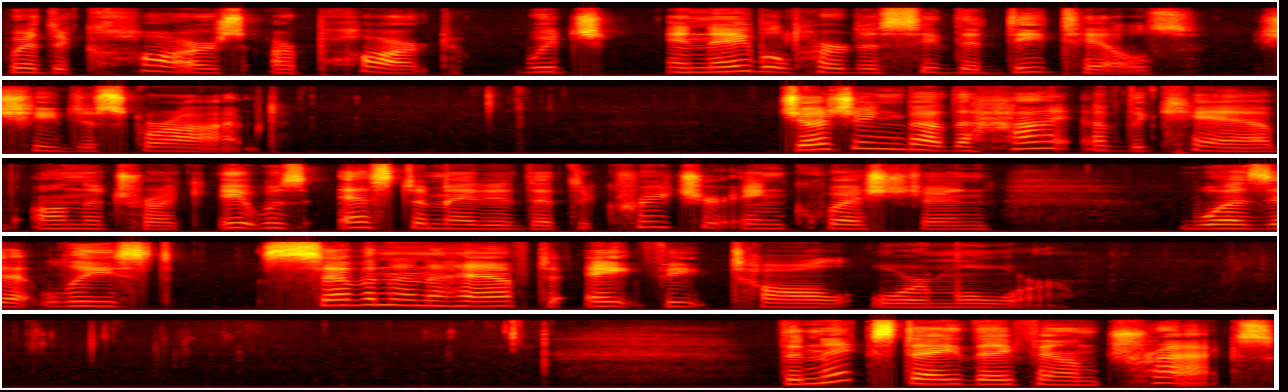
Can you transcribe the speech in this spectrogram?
where the cars are parked, which enabled her to see the details she described. Judging by the height of the cab on the truck, it was estimated that the creature in question was at least seven and a half to eight feet tall or more. The next day they found tracks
